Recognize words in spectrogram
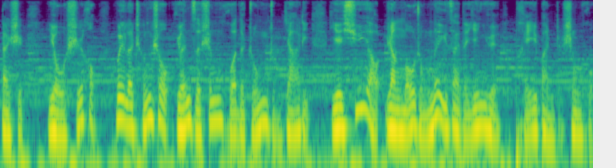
但是，有时候为了承受原子生活的种种压力，也需要让某种内在的音乐陪伴着生活。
